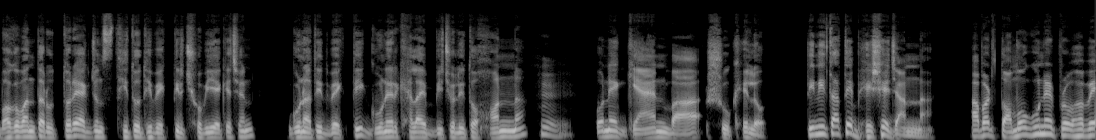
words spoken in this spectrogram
ভগবান তার উত্তরে একজন স্থিতধী ব্যক্তির ছবি এঁকেছেন। গুণাতীত ব্যক্তি গুণের খেলায় বিচলিত হন না। ওনে জ্ঞান বা সুখ এলো তিনি তাতে ভেসে যান না। আবার তমগুণের প্রভাবে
